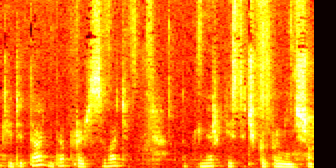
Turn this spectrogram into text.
мелкие детали да, прорисовать, например, кисточкой поменьше.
